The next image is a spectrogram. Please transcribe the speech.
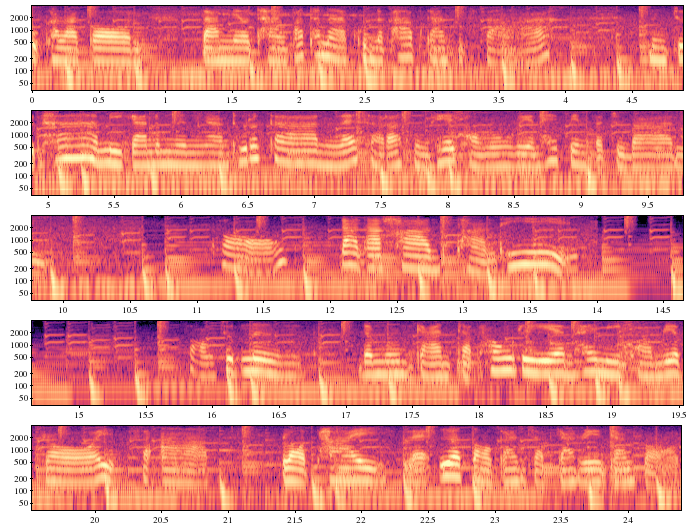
บุคลากร ตามแนวทางพัฒนาคุณภาพการศึกษา 1.5 มีการดำเนินงานธุรการและสารสนเทศของโรงเรียนให้เป็นปัจจุบัน 2. ด้านอาคารสถานที่ 2.1 ดำเนินการจัดห้องเรียนให้มีความเรียบร้อย สะอาด ปลอดภัย และเอื้อต่อการจัดการเรียนการสอน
